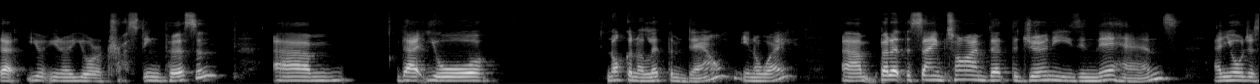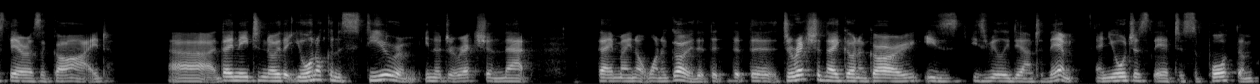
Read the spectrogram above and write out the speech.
that you you know you're a trusting person um, that you're not going to let them down in a way. Um, but at the same time, that the journey is in their hands and you're just there as a guide. Uh, they need to know that you're not going to steer them in a direction that they may not want to go that the, that the direction they're going to go is is really down to them and you're just there to support them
